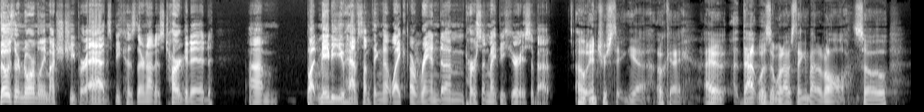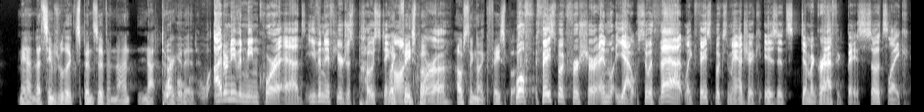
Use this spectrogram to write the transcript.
those are normally much cheaper ads because they're not as targeted. Um, but maybe you have something that like a random person might be curious about. Oh, interesting. Yeah. Okay. I that wasn't what I was thinking about at all. So Man, that seems really expensive and not not targeted. Well, I don't even mean Quora ads. Even if you're just posting like on Facebook. Quora, I was thinking like Facebook. Well, f- Facebook for sure, and yeah. So with that, like Facebook's magic is it's demographic based. So it's like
